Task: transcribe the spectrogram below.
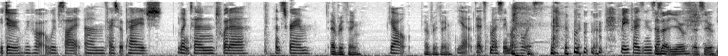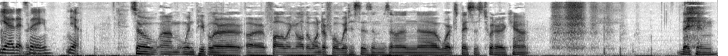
we do. We've got a website, um, Facebook page, LinkedIn, Twitter, Instagram. Everything. Yeah, Everything. yeah, that's mostly my voice. me posting stuff. Is that you? That's you. Yeah, that's Okay. me. Yeah. So um, when people are are following all the wonderful witticisms on uh, Workspace's Twitter account, they can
